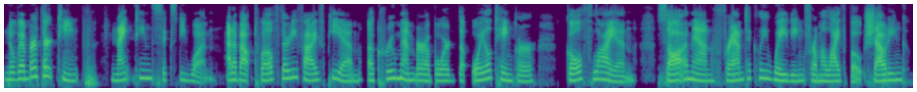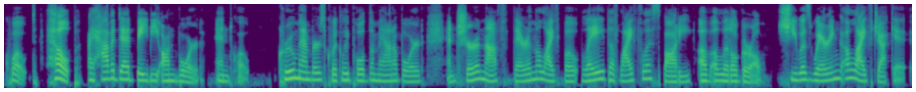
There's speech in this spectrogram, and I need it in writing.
November 13th, 1961. At about 12:35 p.m., a crew member aboard the oil tanker Gulf Lion saw a man frantically waving from a lifeboat shouting, quote, "Help, I have a dead baby on board." End quote. Crew members quickly pulled the man aboard, and sure enough, there in the lifeboat lay the lifeless body of a little girl. She was wearing a life jacket,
